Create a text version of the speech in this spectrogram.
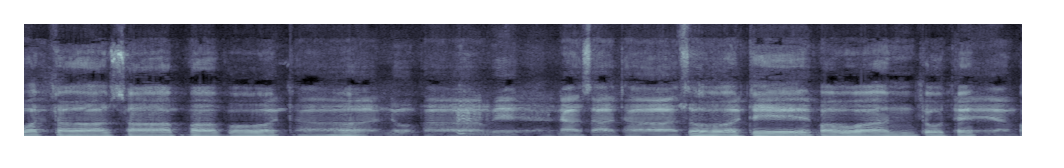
วัตตาสัพพะพุทธานุภาเวนัสธาโสติภวันตุเตภ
